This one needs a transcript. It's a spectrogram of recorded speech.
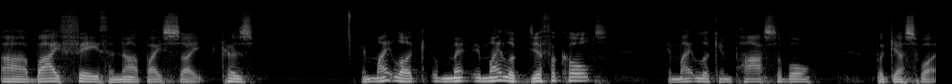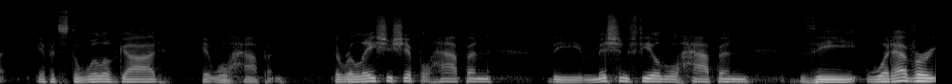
uh, by faith and not by sight, because it might look it might look difficult, it might look impossible, but guess what? if it's the will of God, it will happen. The relationship will happen, the mission field will happen, the whatever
